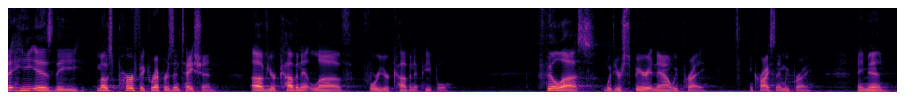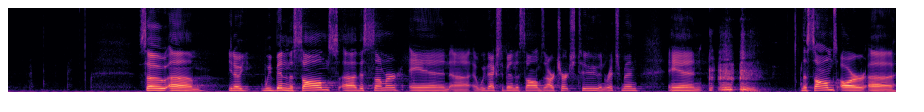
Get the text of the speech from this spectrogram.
That He is the most perfect representation of your covenant love for your covenant people. Fill us with your Spirit now, we pray. In Christ's name we pray. Amen. So, um, you know, we've been in the Psalms uh, this summer, and uh, we've actually been in the Psalms in our church too, in Richmond. And the Psalms are, uh,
